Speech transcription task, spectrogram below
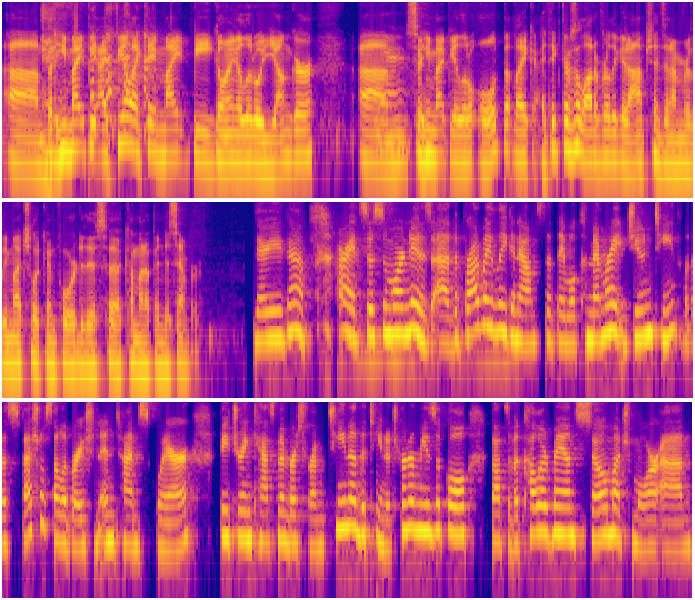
Um, but he might be. I feel like they might be going a little younger. Um, yeah. so he might be a little old, but like I think there's a lot of really good options, and I'm really much looking forward to this uh, coming up in December. There you go. All right. So, some more news. Uh, the Broadway League announced that they will commemorate Juneteenth with a special celebration in Times Square featuring cast members from Tina, the Tina Turner musical, Thoughts of a Colored Man, so much more. Um,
